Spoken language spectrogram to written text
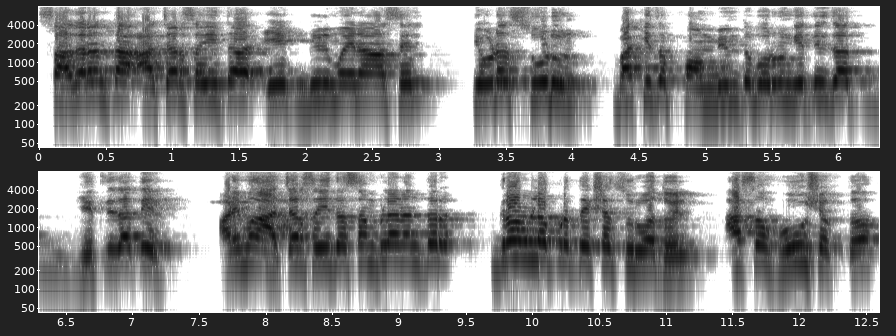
साधारणतः आचारसंहिता एक दीड महिना असेल तेवढं सोडून बाकीचं फॉर्म बिम तर भरून घेतली जात घेतले जातील. आणि मग आचारसंहिता संपल्यानंतर ग्राउंडला प्रत्यक्षात सुरुवात होईल. असं होऊ शकतं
